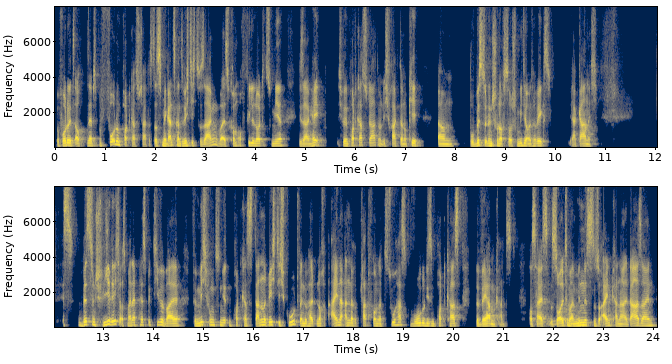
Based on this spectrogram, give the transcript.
bevor du jetzt auch, selbst bevor du einen Podcast startest, das ist mir ganz, ganz wichtig zu sagen, weil es kommen auch viele Leute zu mir, die sagen, hey, ich will einen Podcast starten und ich frage dann, okay, ähm, wo bist du denn schon auf Social Media unterwegs? Ja, gar nicht. Ist ein bisschen schwierig aus meiner Perspektive, weil für mich funktioniert ein Podcast dann richtig gut, wenn du halt noch eine andere Plattform dazu hast, wo du diesen Podcast bewerben kannst. Das heißt, es sollte mal mindestens so ein Kanal da sein,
